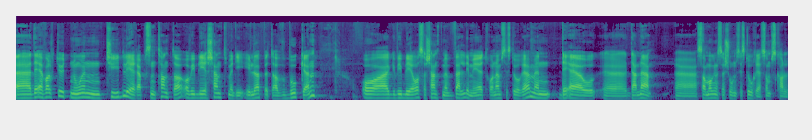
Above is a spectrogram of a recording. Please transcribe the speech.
Eh, det er valgt ut noen tydelige representanter, og vi blir kjent med dem i løpet av boken. Og vi blir også kjent med veldig mye Trondheims-historie, men det er jo uh, denne uh, samorganisasjonens historie som skal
